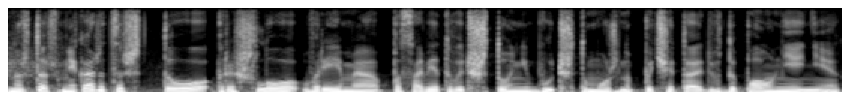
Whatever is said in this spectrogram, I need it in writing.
Ну что ж, мне кажется, что пришло время посоветовать что-нибудь, что можно почитать в дополнение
